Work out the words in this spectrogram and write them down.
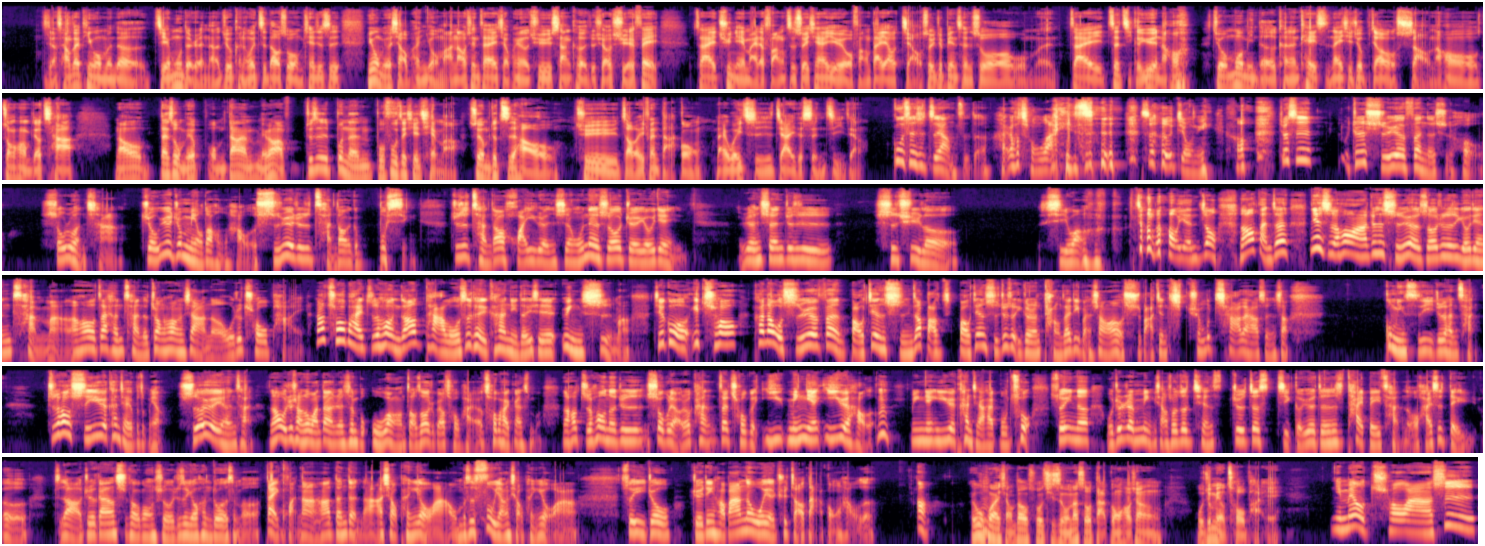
常在听我们的节目的人呢，就可能会知道说，我们现在就是因为我们有小朋友嘛，然后现在小朋友去上课就需要学费。在去年买了房子，所以现在也有房贷要缴，所以就变成说我们在这几个月，然后就莫名的可能 case 那一些就比较少，然后状况比较差，然后但是我们又我们当然没办法，就是不能不付这些钱嘛，所以我们就只好去找了一份打工来维持家里的生计。这样故事是这样子的，还要重来一次，是喝酒你好，就是就是十月份的时候收入很差。九月就没有到很好了，十月就是惨到一个不行，就是惨到怀疑人生。我那个时候觉得有一点人生就是失去了希望，讲的好严重。然后反正那时候啊，就是十月的时候，就是有点惨嘛。然后在很惨的状况下呢，我就抽牌。然后抽牌之后，你知道塔罗是可以看你的一些运势嘛？结果一抽，看到我十月份宝剑十，你知道宝宝剑十就是一个人躺在地板上，然后有十把剑全部插在他身上。顾名思义，就是很惨。之后十一月看起来也不怎么样。十二月也很惨，然后我就想说完蛋了，人生不无望了，早知道就不要抽牌了，抽牌干什么？然后之后呢，就是受不了，就看再抽个一，明年一月好了，嗯，明年一月看起来还不错，所以呢，我就认命，想说这前就是这几个月真的是太悲惨了，我还是得呃，知道就是刚刚石头公说，就是有很多的什么贷款呐啊，啊等等的啊，小朋友啊，我们是富养小朋友啊，所以就决定好吧，那我也去找打工好了。哎，我忽然想到说，其实我那时候打工好像我就没有抽牌。哎，你没有抽啊？是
